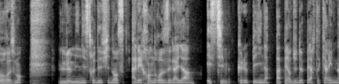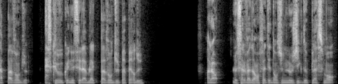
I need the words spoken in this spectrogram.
Heureusement, le ministre des Finances Alejandro Zelaya estime que le pays n'a pas perdu de perte car il n'a pas vendu. Est-ce que vous connaissez la blague pas vendu, pas perdu? Alors, le Salvador en fait est dans une logique de placement,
